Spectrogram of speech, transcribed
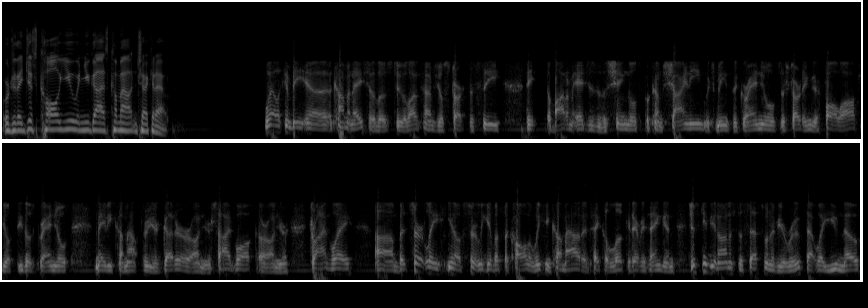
or do they just call you and you guys come out and check it out? Well, it can be uh, a combination of those two. A lot of times you'll start to see the, the bottom edges of the shingles become shiny, which means the granules are starting to fall off. You'll see those granules maybe come out through your gutter or on your sidewalk or on your driveway. Um, but certainly, you know, certainly give us a call and we can come out and take a look at everything and just give you an honest assessment of your roof. That way, you know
